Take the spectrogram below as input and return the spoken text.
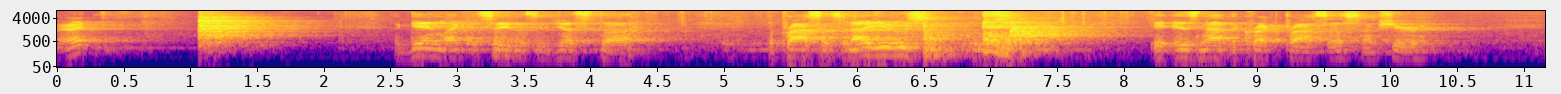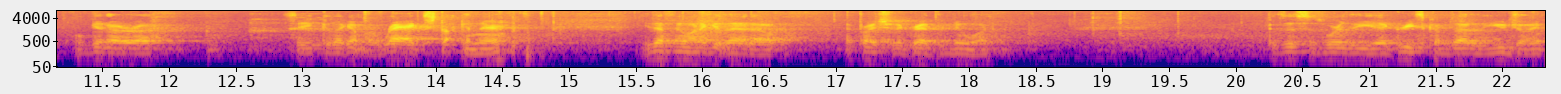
All right. Again, like I say, this is just uh, the process that I use. it is not the correct process, I'm sure. We'll get our, uh, see, because I got my rag stuck in there. You definitely want to get that out. I probably should have grabbed the new one. Because this is where the uh, grease comes out of the U-joint.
